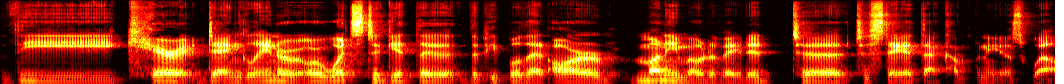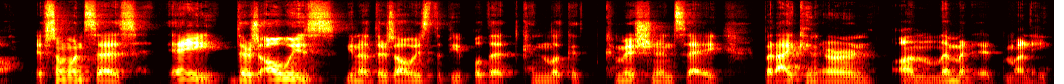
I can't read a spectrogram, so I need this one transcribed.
the carrot dangling or, or what's to get the the people that are money motivated to to stay at that company as well? If someone says hey there's always you know there's always the people that can look at commission and say but i can earn unlimited money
